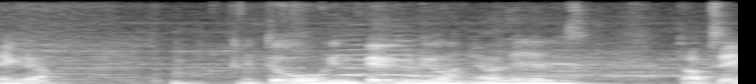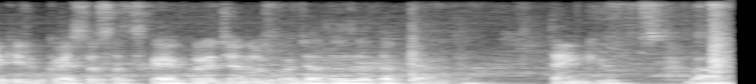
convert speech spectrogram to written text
देख रहे हो? तो इन पर वीडियो आने वाले हैं जल्दी तो आपसे एक ही रिक्वेस्ट है सब्सक्राइब करें चैनल को ज़्यादा से ज़्यादा प्यार दें thank you bye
